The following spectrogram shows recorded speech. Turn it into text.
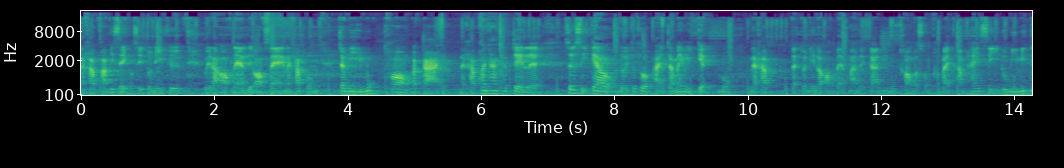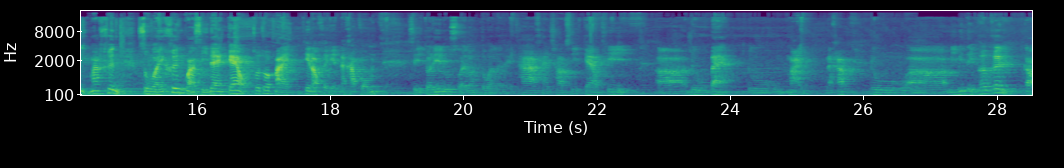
นะครับ ความพิเศษของสีตัวนี้คือ เวลาออกแดดหรือออกแสงนะครับ ผมจะมีมุกทองประกายนะครับ ค่อนข้างชัดเจนเลย ซึ่งสีแก้วโดยทั่วๆไปจะไม่มีเก็บมุกนะครับ แต่ตัวนี้เราออกแบบมาโดยการมีมุกทองผสมเข้าไปทำให้สีดูมีมิติมากขึ้น สวยขึ้นกว่าสีแดงแก้วทั่วๆไปที่เราเคยเห็นนะครับ ผมสีตัวนี้ดูสวยลงตัวเลย ถ้าใครชอบสีแก้วที่ดูแปลก ใหม่นะครับ ดูมีมิติเพิ่มขึ้นก็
